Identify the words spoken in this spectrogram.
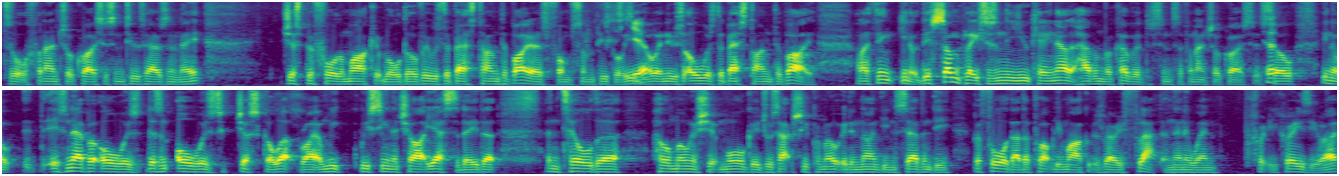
sort of financial crisis in 2008, just before the market rolled over, it was the best time to buy as from some people, you Yep. know, and it was always the best time to buy. And I think you know there's some places in the UK now that haven't recovered since the financial crisis. Yep. So you know it's never always doesn't always just go up, right? And we we've seen a chart yesterday that until the home ownership mortgage was actually promoted in 1970. Before that, the property market was very flat, and then it went pretty crazy, right?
